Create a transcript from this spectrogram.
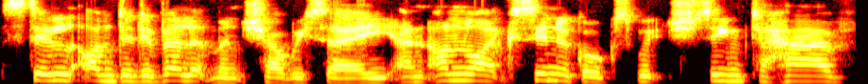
still under development, shall we say, and unlike synagogues, which seem to have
